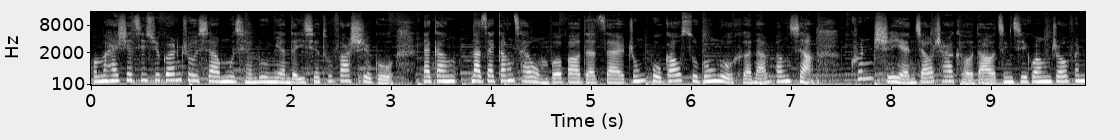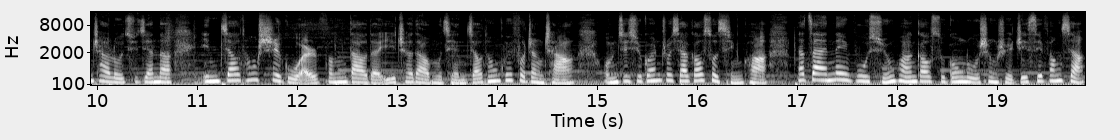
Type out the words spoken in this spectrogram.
我们还是继续关注下目前路面的一些突发事故。那刚那在刚才我们播报的，在中部高速公路河南方向昆池岩交叉口到京畿光州分岔路区间呢，因交通事故而封道的一车道，目前交通恢复正常。我们继续关注下高速情况。那在内部循环高速公路圣水 GC 方向，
